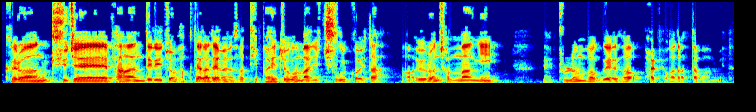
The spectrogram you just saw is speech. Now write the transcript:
그런 규제 방안들이 좀 확대가 되면서 DeFi 쪽은 많이 죽을 거다 어, 이런 전망이 네, 블룸버그에서 발표가 났다고 합니다.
